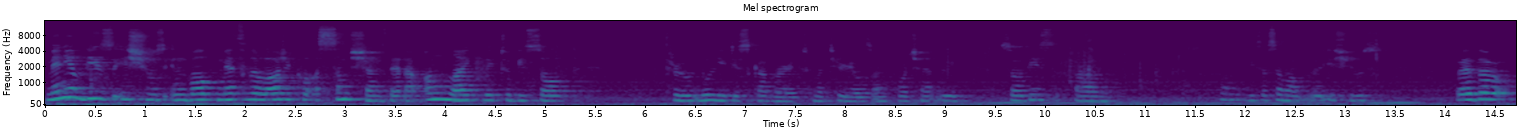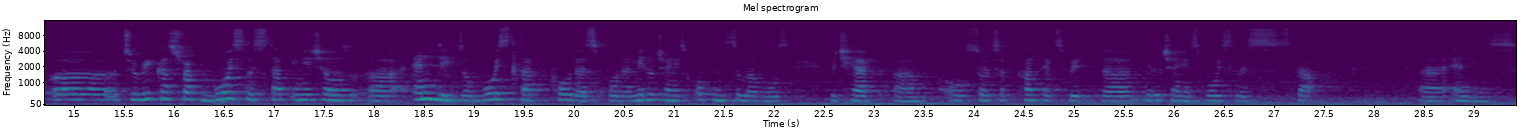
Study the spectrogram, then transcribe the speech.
Many of these issues involve methodological assumptions that are unlikely to be solved through newly discovered materials, unfortunately. So these um, these are some of the issues. Whether uh, to reconstruct voiceless stop initials, uh, endings, or voice stop codas for the Middle Chinese open syllables, which have um, all sorts of context with the Middle Chinese voiceless stop. uh, endings,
